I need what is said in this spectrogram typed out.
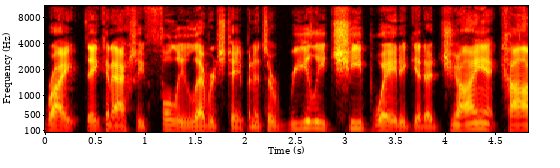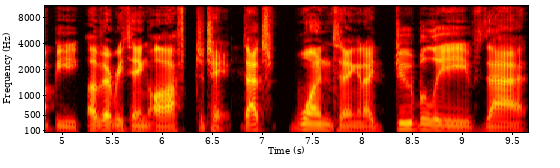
right, they can actually fully leverage tape, and it's a really cheap way to get a giant copy of everything off to tape. That's one thing, and I do believe that,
